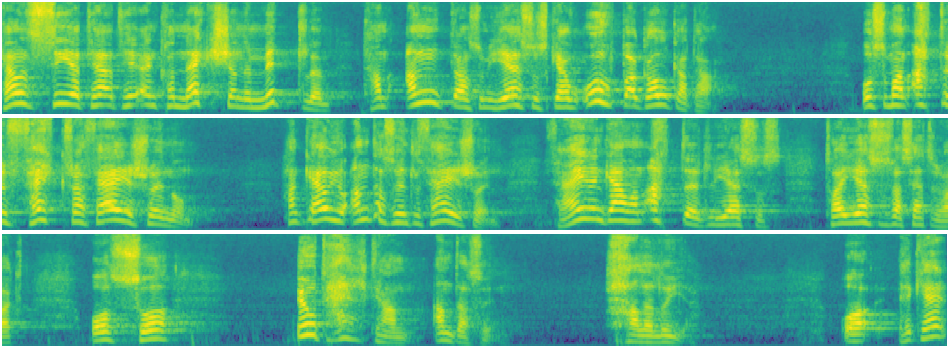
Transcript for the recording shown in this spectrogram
Det vil si at det er en connection i middelen til han andan som Jesus gav opp av Golgata, og som han atter fikk fra fægersøynen, Han gav jo andasøyn til færisøyn. Færen gav han atter til Jesus, ta Jesus var setter høgt, og så uthelte han andasøyn. Halleluja. Og hekk her,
